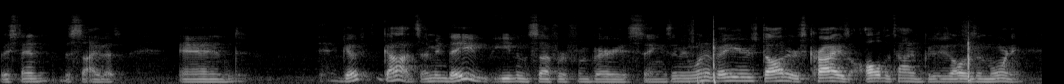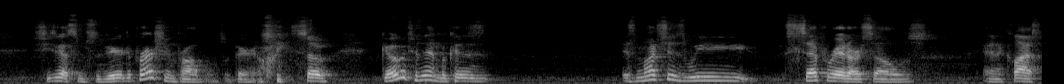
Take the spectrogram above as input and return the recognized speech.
They stand beside us. And go to the gods. I mean, they even suffer from various things. I mean, one of Aegir's daughters cries all the time because she's always in mourning. She's got some severe depression problems, apparently. So go to them because as much as we separate ourselves in a class,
